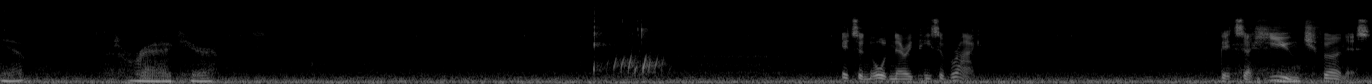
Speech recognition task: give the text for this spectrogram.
Yep. There's a rag here. It's an ordinary piece of rag. It's a huge furnace,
